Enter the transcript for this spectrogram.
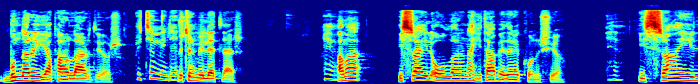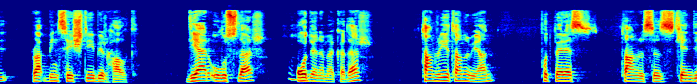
bunları yaparlar diyor. Bütün millet. Bütün milletler. Evet. Ama İsrail oğullarına hitap ederek konuşuyor. Evet. İsrail Rabbin seçtiği bir halk. Diğer uluslar o döneme kadar Tanrı'yı tanımayan, putperest, tanrısız, kendi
